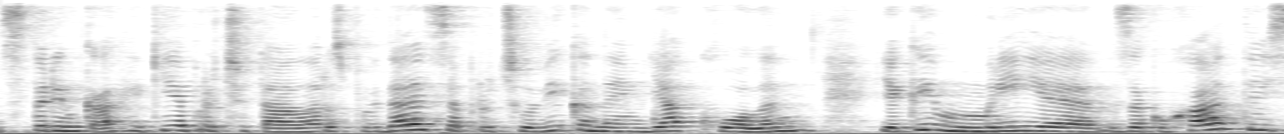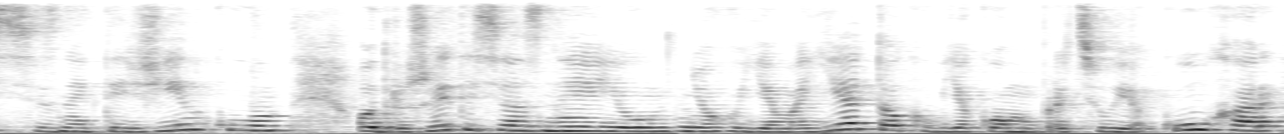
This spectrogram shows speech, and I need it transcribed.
сторінках, які я прочитала, розповідається про чоловіка на ім'я Колен, який мріє закохатись, знайти жінку, одружитися з нею. У нього є маєток, в якому працює кухар.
